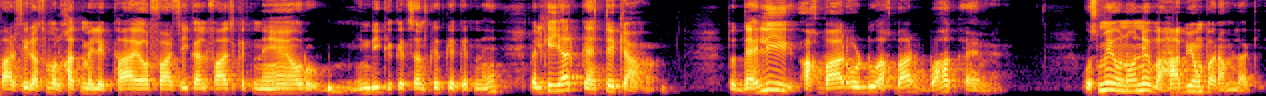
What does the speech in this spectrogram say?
फ़ारसी रस्म ख़त में लिखा है और फ़ारसी के अल्फाज कितने हैं और हिंदी के संस्कृत के कितने हैं। बल्कि यार कहते क्या हैं? तो दहली अखबार, उर्दू अखबार बहुत अहम है। उसमें उन्होंने वहाबियों पर हमला किया।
